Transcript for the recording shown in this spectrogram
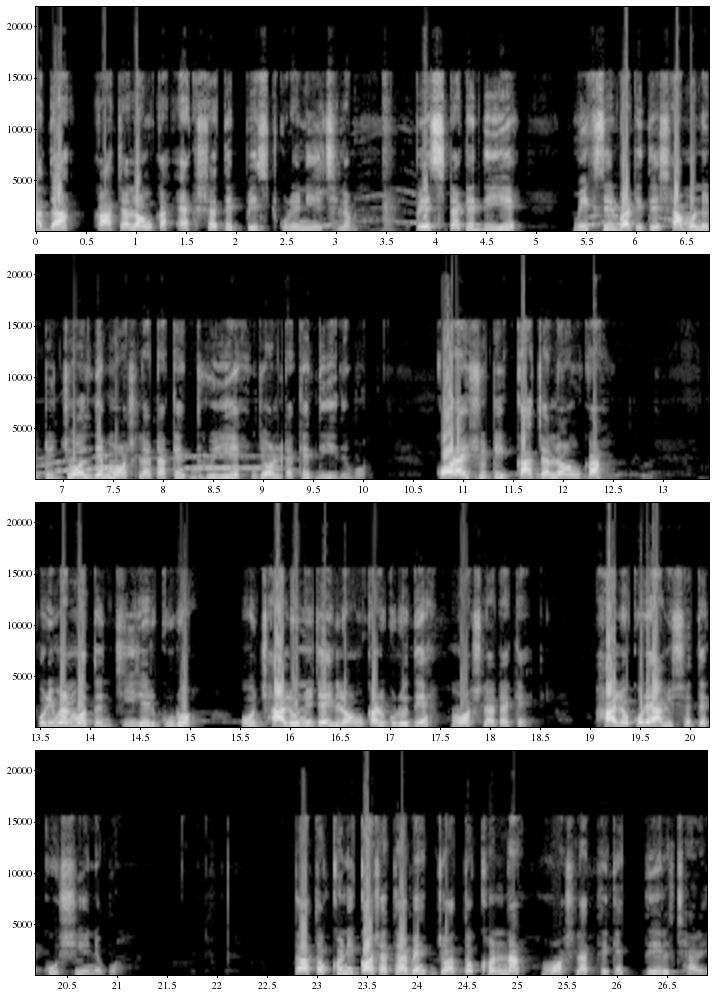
আদা, কাঁচা লঙ্কা একসাথে পেস্ট করে নিয়েছিলাম। পেস্টটাকে দিয়ে মিক্সির বাটিতে সামান্য একটু জল দিয়ে মশলাটাকে ধুয়ে জলটাকে দিয়ে দেব। কড়াইশুঁটি, কাঁচা লঙ্কা, পরিমাণ মতো জিরের গুঁড়ো ও ঝাল অনুযায়ী লঙ্কার গুঁড়ো দিয়ে মশলাটাকে ভালো করে আলুর সাথে কষিয়ে নেব। ততক্ষণই কষাতে হবে, যতক্ষণ না মশলার থেকে তেল ছাড়ে।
